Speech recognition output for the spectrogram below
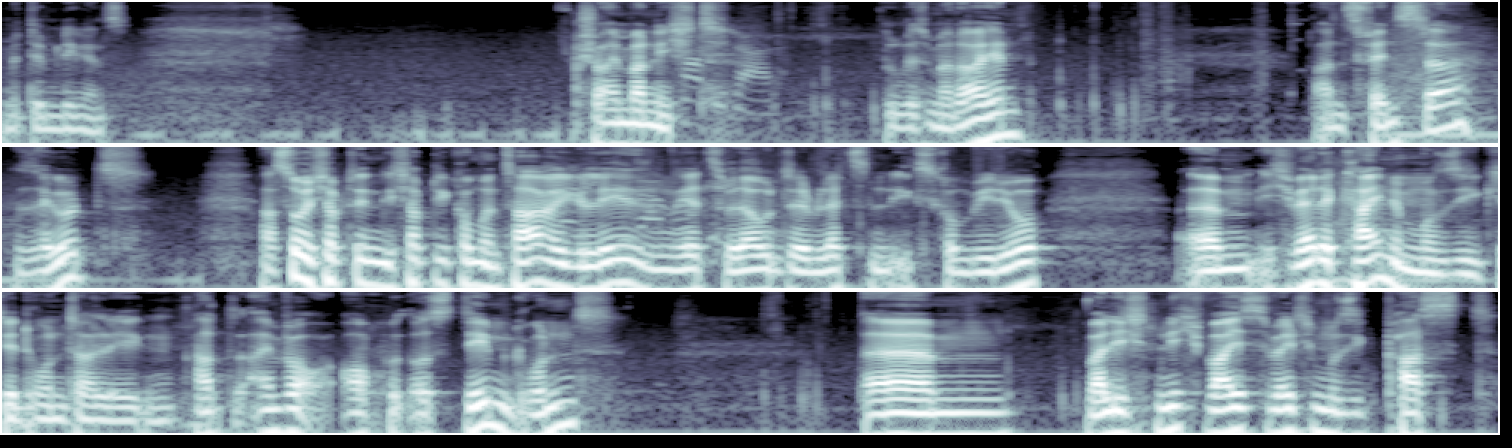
Mit dem Dingens. Scheinbar nicht. Du bist mal dahin. Ans Fenster. Sehr gut. Achso, ich habe hab die Kommentare gelesen, jetzt wieder unter dem letzten XCOM-Video. Ähm, ich werde keine Musik hier drunter legen. Hat einfach auch aus dem Grund, ähm, weil ich nicht weiß, welche Musik passt.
